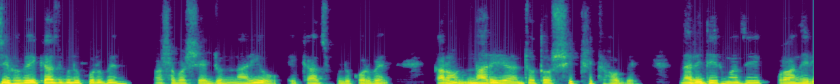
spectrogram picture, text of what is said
যেভাবে এই কাজগুলো করবেন, পাশাপাশি একজন নারীও এই কাজগুলো করবেন। কারণ নারীরা যত শিক্ষিত হবে, নারীদের মাঝে কোরআনের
